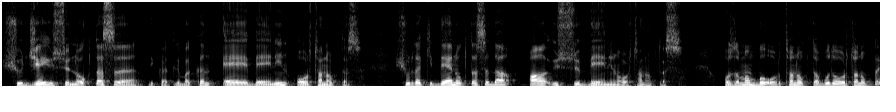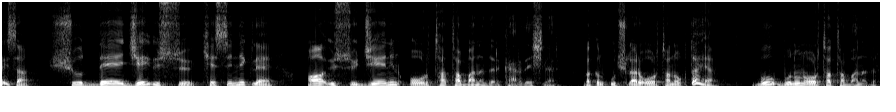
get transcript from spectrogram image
şu C üssü noktası dikkatli bakın EB'nin orta noktası. Şuradaki D noktası da A üssü B'nin orta noktası. O zaman bu orta nokta bu da orta noktaysa şu DC üssü kesinlikle A üssü C'nin orta tabanıdır kardeşler. Bakın uçları orta nokta ya. Bu bunun orta tabanıdır.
